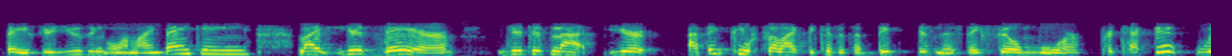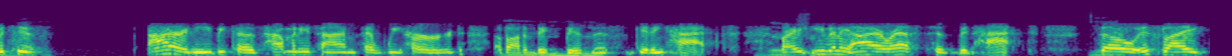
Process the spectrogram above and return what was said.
space. You're using online banking, like you're there. You're just not. You're. I think people feel like because it's a big business, they feel more protected, which right. is irony because how many times have we heard about mm-hmm. a big mm-hmm. business getting hacked, Very right? True. Even the IRS has been hacked. Yeah. So it's like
